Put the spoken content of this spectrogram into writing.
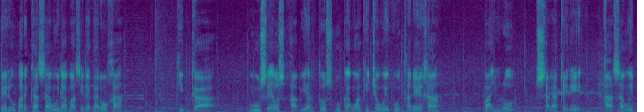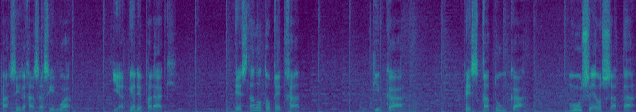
Perú Barcasa, Wilama Sira Caroja, Kipka Museos Abiertos, Ukawa Kichawi Utaneja, Payuro Sarakere, Kasawi Pasir Hasasirwa, Yatiare Paraki. Estado Toquetja, Kipka Pescatunca, Museo Sata,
